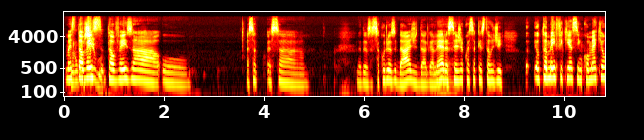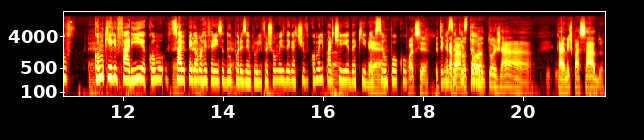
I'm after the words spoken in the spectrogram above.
Mas eu não talvez, consigo. talvez a o essa essa meu Deus, essa curiosidade da galera É. seja com essa questão de eu também fiquei assim, como é que eu É. como que ele faria, como, sabe, pegar é, uma referência do, é. por exemplo, ele fechou um mês negativo, como ele partiria daqui? Deve É. ser um pouco Pode ser. Eu tenho que gravar, eu tô, questão- eu tô já. Cara, mês passado.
